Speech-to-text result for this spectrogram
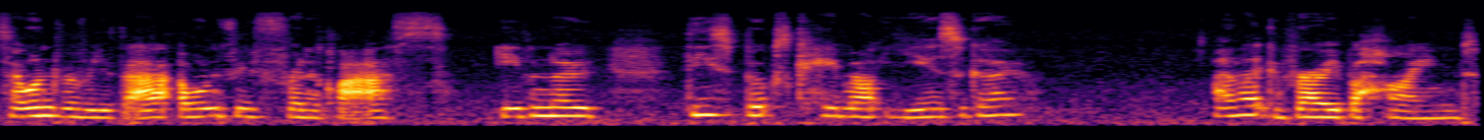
So I want to review that. I want to review Throne Glass. Even though these books came out years ago, I'm like very behind.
